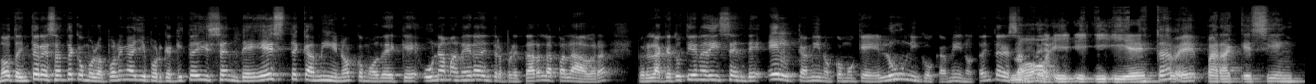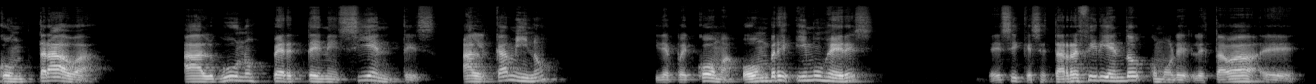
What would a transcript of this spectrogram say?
No, está interesante como lo ponen allí, porque aquí te dicen de este camino, como de que una manera de interpretar la palabra, pero la que tú tienes dicen de el camino, como que el único camino. Está interesante. No, y, esta vez, para que si encontraba a algunos pertenecientes al camino, y después coma, hombres y mujeres, es decir, que se está refiriendo, como le, estaba eh,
